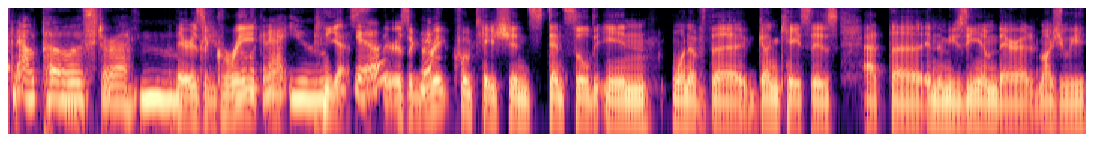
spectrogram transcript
an outpost, or a. hmm, there is a great looking at you. yes, Yeah. there is a yeah. great quotation stenciled in one of the gun cases at the in the museum there at Montjuïc,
